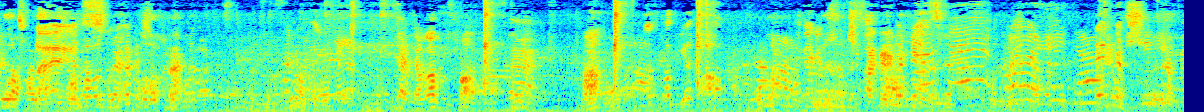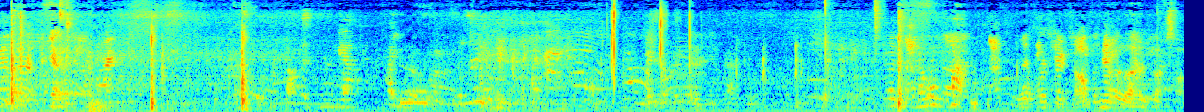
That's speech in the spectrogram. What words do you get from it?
多出来，你看这个不错，啊，也好，大概。少分那个是多少？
